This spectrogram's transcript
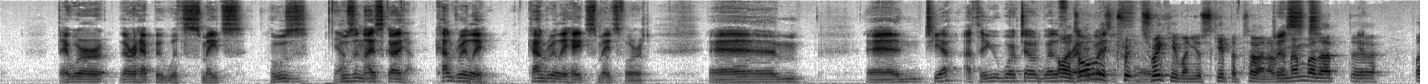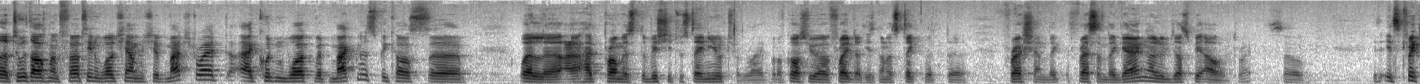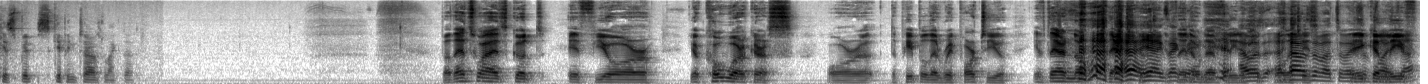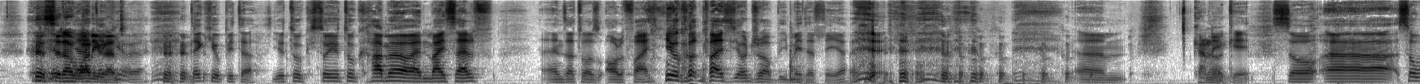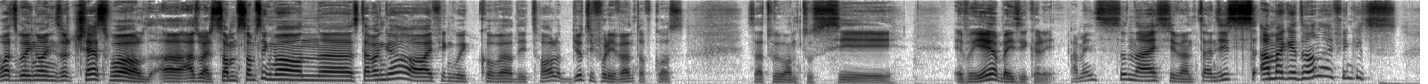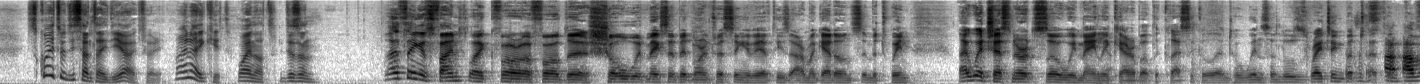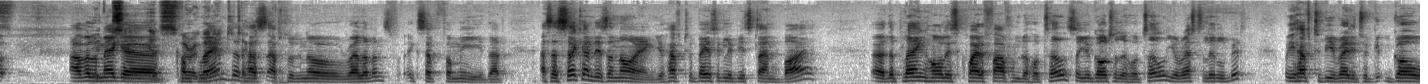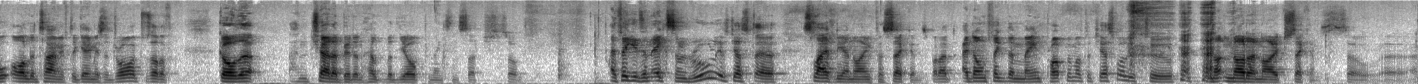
they were very happy with Smeets, who's Yeah. who's a nice guy. Yeah. Can't really can't really hate Smeets for it. Um, and yeah, I think it worked out well. Oh, it's always everybody. tri- So- tricky when you skip a turn. I Just- remember that uh, yeah. for the 2013 World Championship match, right? I couldn't work with Magnus because, uh, well, uh, I had promised Vishy to stay neutral, right? But of course, you're afraid that he's going to stick with uh, Fresh and the Fresh and the gang, or you'll just be out, right? So it- it's tricky sp- skipping turns like that. But that's why it's good if your your coworkers or uh, the people that report to you, if they're not that good, Yeah, exactly. they don't have I leadership was- I was qualities, about to make then you can point, leave, sit on Yeah, one thank event. you, yeah. thank you, Peter. You took so you took Hammer and myself, and that was all fine. you got past your job immediately. Yeah. um, Cunning. okay. So uh, so what's going on in the chess world uh, as well? Some something more on uh, Stavanger, or I think we covered it all. Beautiful event, of course, that we want to see every year, basically. I mean, it's a nice event, and this Armageddon, I think it's it's quite a decent idea actually. I like it. Why not? It doesn't. I think it's fine. Like for for the show, it makes it a bit more interesting if you have these Armageddons in between. Like we're chess nerds, so we mainly care about the classical and who wins and loses rating. But I think I, I, w- I will It's, make uh, a it's very good complaint that has absolutely no relevance except for me. That as a second is annoying. You have to basically be standby. Uh, the playing hall is quite far from the hotel, so you go to the hotel, you rest a little bit, but you have to be ready to go all the time if the game is a draw to sort of go there and chat a bit and help with the openings and such. So I think it's an excellent rule. It's just uh, slightly annoying for seconds, but I, I don't think the main problem of the chess world is to not, not annoy seconds. So uh,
